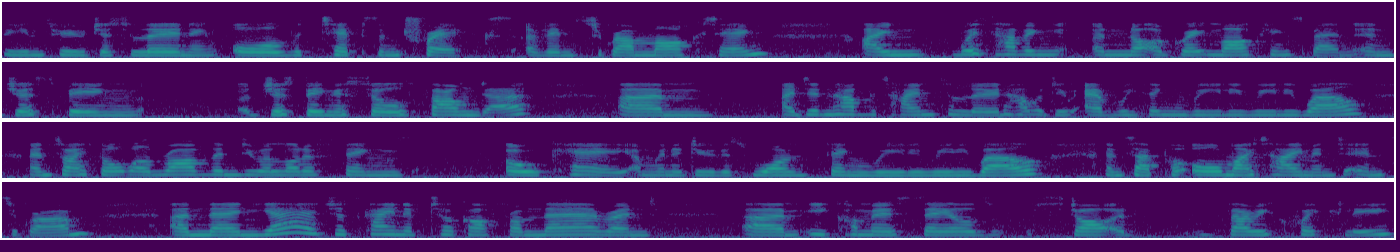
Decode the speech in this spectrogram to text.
been through just learning all the tips and tricks of Instagram marketing. I with having a not a great marketing spend and just being just being a sole founder, um, I didn't have the time to learn how to do everything really really well. And so I thought, well, rather than do a lot of things okay, I'm going to do this one thing really really well and so I put all my time into Instagram, and then yeah, it just kind of took off from there, and um, e-commerce sales started very quickly.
